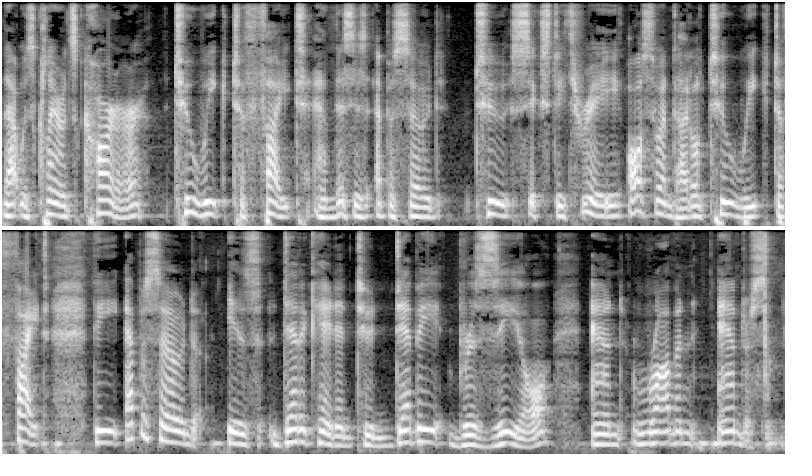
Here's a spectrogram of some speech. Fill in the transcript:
That was Clarence Carter, Too Weak to Fight, and this is episode 263, also entitled Too Weak to Fight. The episode is dedicated to Debbie Brazil and Robin Anderson,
